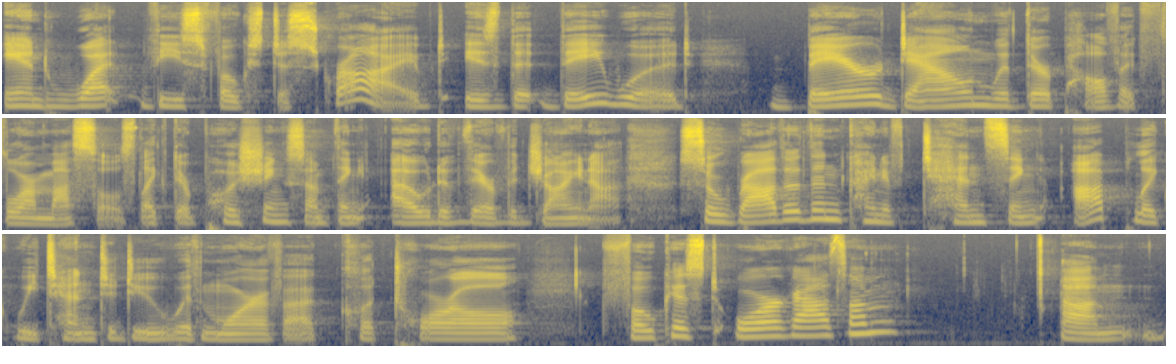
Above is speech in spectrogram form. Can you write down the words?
And what these folks described is that they would bear down with their pelvic floor muscles, like they're pushing something out of their vagina. So rather than kind of tensing up, like we tend to do with more of a clitoral focused orgasm, um,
